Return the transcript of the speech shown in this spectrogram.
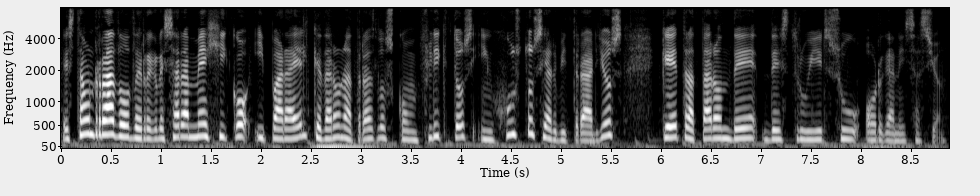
está honrado de regresar a México y para él quedaron atrás los conflictos injustos y arbitrarios que trataron de destruir su organización.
